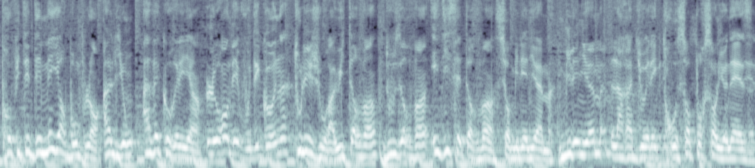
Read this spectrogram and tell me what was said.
Profitez des meilleurs bons plans à Lyon avec Aurélien. Le rendez-vous des Gaunes tous les jours à 8h20, 12h20 et 17h20 sur Millennium. Millennium, la radio électro 100% lyonnaise.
